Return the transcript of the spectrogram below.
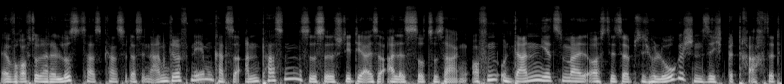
äh, worauf du gerade Lust hast, kannst du das in Angriff nehmen, kannst du anpassen. Es steht dir also alles sozusagen offen. Und dann jetzt mal aus dieser psychologischen Sicht betrachtet,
